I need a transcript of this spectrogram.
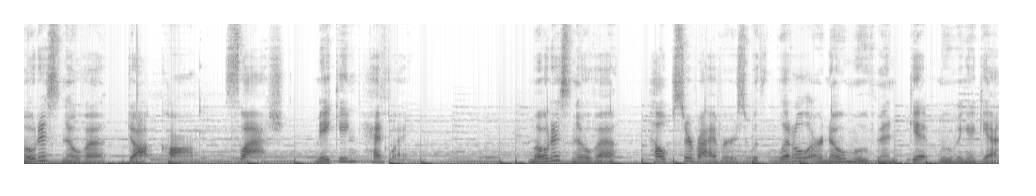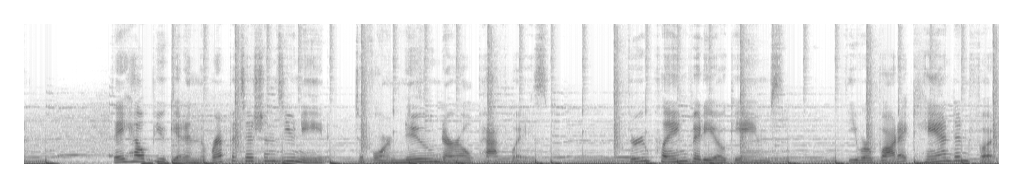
motusnova.com slash making headway. Motus Nova helps survivors with little or no movement get moving again. They help you get in the repetitions you need to form new neural pathways. Through playing video games, the robotic hand and foot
